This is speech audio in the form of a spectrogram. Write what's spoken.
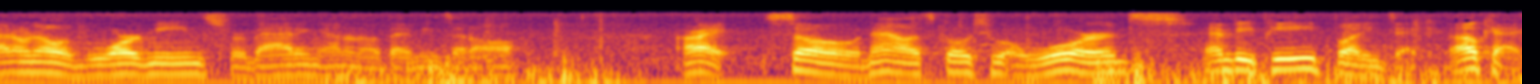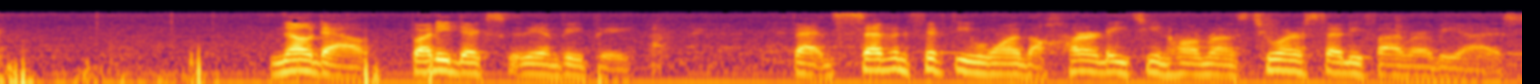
I don't know what WAR means for batting. I don't know what that means at all. All right, so now let's go to awards. MVP, Buddy Dick. Okay. No doubt. Buddy Dick's the MVP. Batting 751 with 118 home runs, 275 RBIs.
